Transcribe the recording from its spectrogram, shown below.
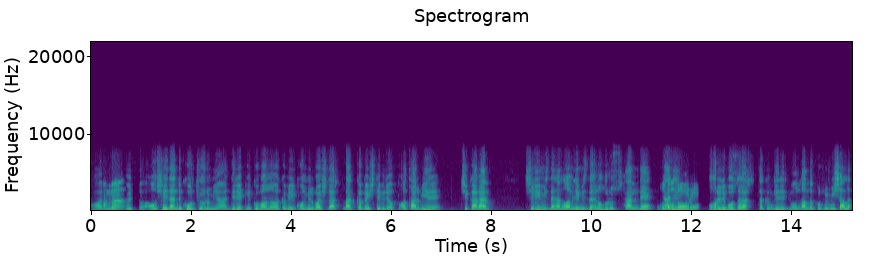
Abi Ama- öyle, o şeyden de korkuyorum ya. Direkt Ekoban'la Vakame ilk 11 başlar. Dakika 5'te bir hop atar bir yere. Çıkar hem şeyimizden hem hamlemizden oluruz hem de O yani da doğru. morali bozar. Takım geri ondan da korkuyorum. İnşallah.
